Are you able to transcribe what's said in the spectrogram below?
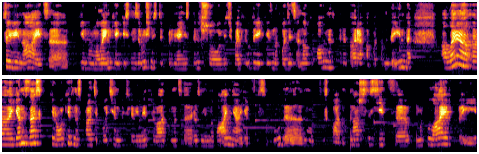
це війна, і це такі ну маленькі якісь незручності в порівнянні з тим, що відчувають люди, які знаходяться на окупованих територіях або там де-інде. Але е, я не знаю, скільки років насправді потім після війни триватиме це розмінування, як це все буде. Ну це складно. Наш сусід це Миколаїв і,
